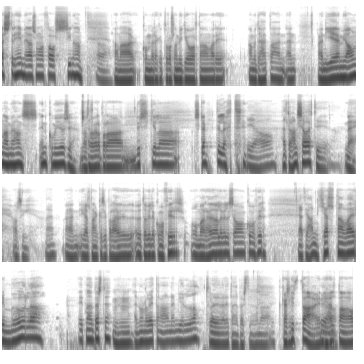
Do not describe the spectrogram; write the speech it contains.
bestur í heimi eða svona að fá að sína það. Þannig að kom mér ekkert rosalega mikið orð að hann var í að myndi hætta en, en, en ég er mjög ánað með hans innkomi í USA það er að vera bara virkilega skemmtilegt. Já, heldur hann sjá eftir því? Nei, alls ekki Nei. en ég held að hann kannski bara hefði auðvitað vilja koma fyrr og maður hefði alveg vilja sjá hann koma fyrr Já, því hann held að hann væri mögulega einn af þeim bestu mm en núna veit hann að hann er mjög langt frá því að vera einn af þeim bestu kannski í dag en Já. ég held að á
